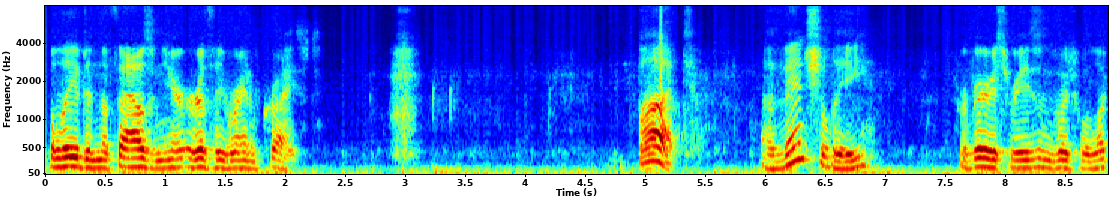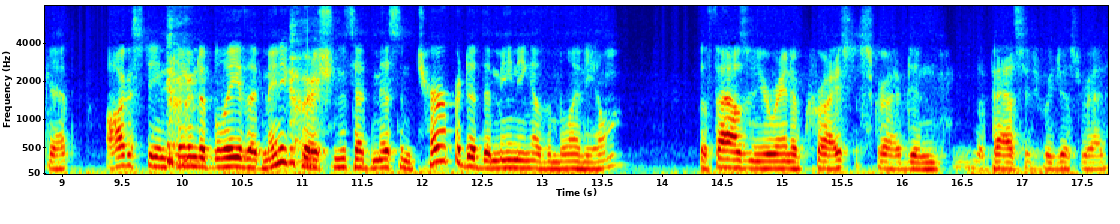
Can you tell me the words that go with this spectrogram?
believed in the thousand year earthly reign of Christ. But eventually, for various reasons, which we'll look at, Augustine came to believe that many Christians had misinterpreted the meaning of the millennium the thousand year reign of Christ described in the passage we just read,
